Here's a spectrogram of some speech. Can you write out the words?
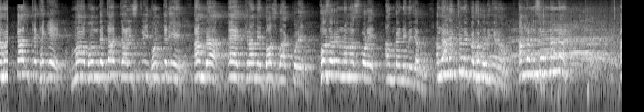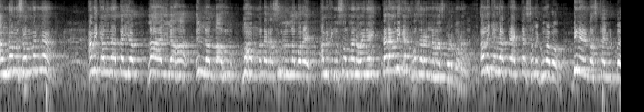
আমার কালকে থেকে মা বোনদের যার যার স্ত্রী বোনকে নিয়ে আমরা এক গ্রামে দশ ভাগ করে ফজরের নামাজ পড়ে আমরা নেমে যাব। আমরা আরেকজনের কথা বলি কেন? আমরা মুসলমান না? আমরা মুসলমান না? আমি কালেমা তাইয়ব লা ইলাহা ইল্লাল্লাহু মুহাম্মাদুর রাসূলুল্লাহ বলে, আমি কি মুসলমান হই নাই? তাহলে আমি কেন ফজরের নামাজ পড়ব না? আমি কেন রাত্রে একটার সময় ঘুমাবো? দিনের দশটায় উঠবে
